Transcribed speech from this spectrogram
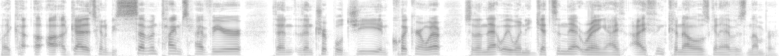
like a, a, a guy that's going to be seven times heavier than than Triple G and quicker and whatever. So then that way, when he gets in that ring, I I think Canelo's going to have his number.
